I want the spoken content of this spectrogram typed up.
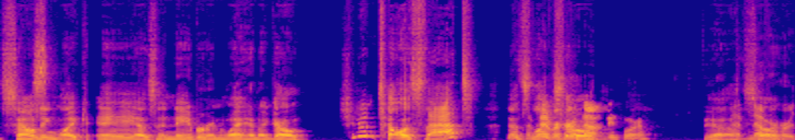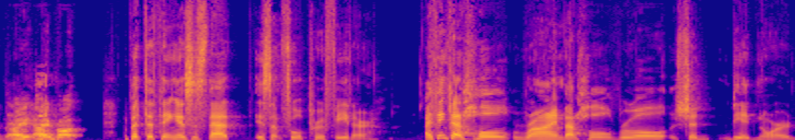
sounding like A as a neighbor and way. And I go, she didn't tell us that. That's I've like never so, heard that before. Yeah. I've so never heard that. I, I bought, but the thing is, is that isn't foolproof either. I think that whole rhyme, that whole rule should be ignored.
